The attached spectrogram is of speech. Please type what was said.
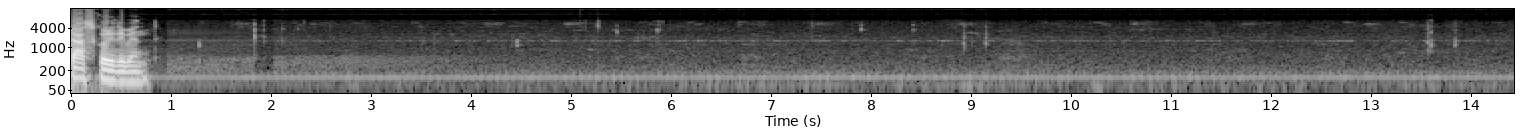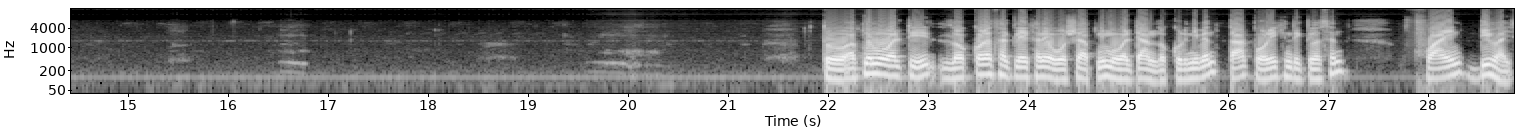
টাচ করে দিবেন। তো আপনার মোবাইলটি লক করা থাকলে এখানে অবশ্যই আপনি মোবাইলটি আনলক করে নেবেন। তারপরে এখানে দেখতে পাচ্ছেন ফাইন ডিভাইস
